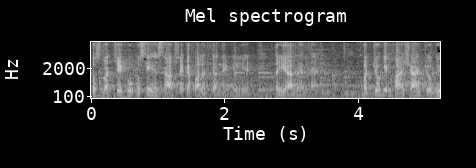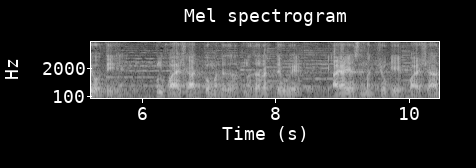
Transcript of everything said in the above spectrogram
اس بچے کو اسی حساب سے کفالت کرنے کے لیے تیار رہتا ہے۔ بچوں کی خواہشات جو بھی ہوتی ہیں ان خواہشات کو مد نظر رکھتے ہوئے کہ آیا اس بچوں کی خواہشات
